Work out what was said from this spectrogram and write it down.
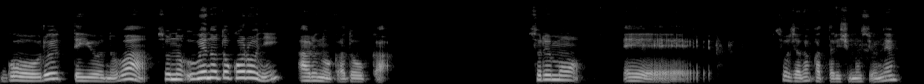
ゴールっていうのは、その上のところにあるのかどうか。それも、えー、そうじゃなかったりしますよね。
